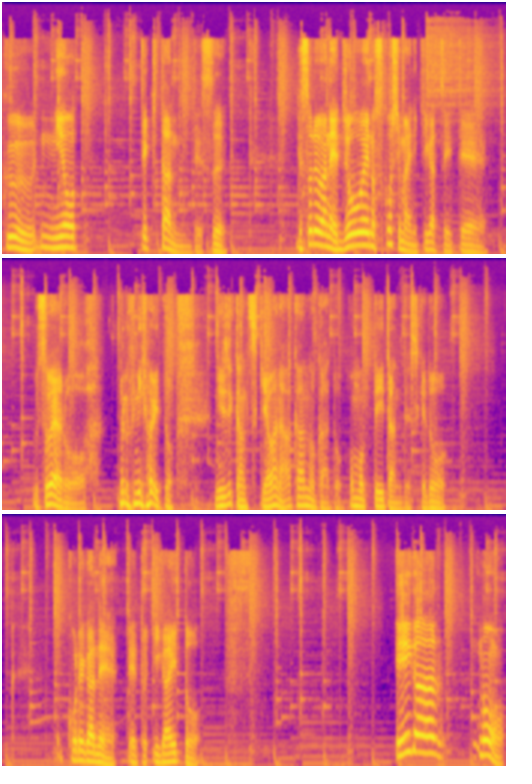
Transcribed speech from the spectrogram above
く匂ってきたんです。で、それはね、上映の少し前に気がついて、嘘やろ、この匂いと2時間付き合わなあかんのかと思っていたんですけど、これがね、えっ、と、意外と、映画の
